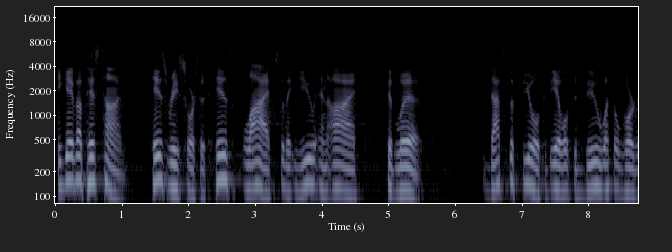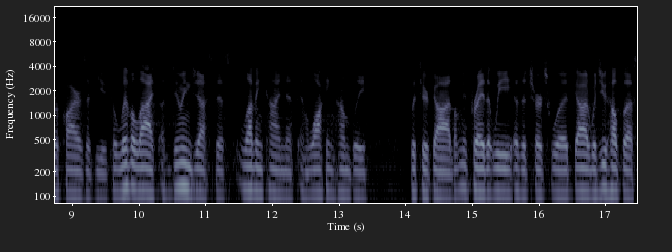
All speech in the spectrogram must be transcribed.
He gave up His time, His resources, His life so that you and I could live. That's the fuel to be able to do what the Lord requires of you, to live a life of doing justice, loving kindness, and walking humbly with your God. Let me pray that we as a church would. God, would you help us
